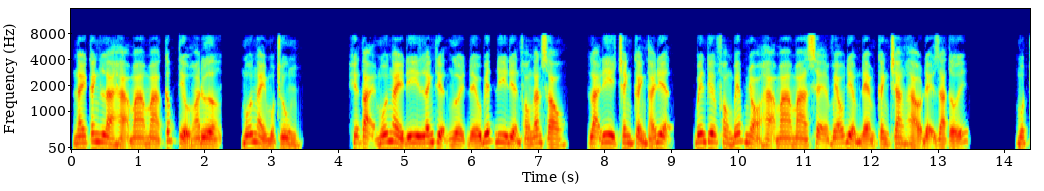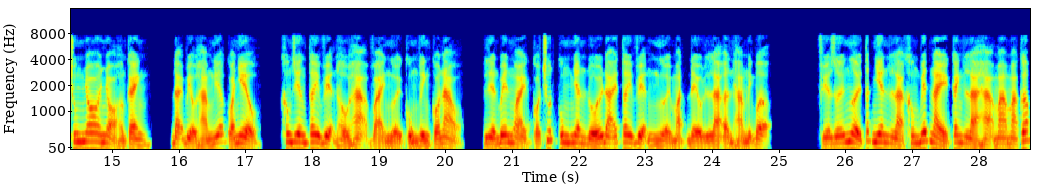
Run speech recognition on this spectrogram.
Này canh là hạ ma ma cấp tiểu hoa đưa, mỗi ngày một chung. Hiện tại mỗi ngày đi lãnh thiện người đều biết đi điện phòng ăn sau, lại đi tranh cảnh thái điện, bên kia phòng bếp nhỏ hạ ma ma sẽ véo điểm đem canh trang hảo đệ ra tới. Một chung nho nhỏ hầm canh, đại biểu hàm nghĩa quá nhiều, không riêng Tây Viện hầu hạ vài người cùng vinh có nào, liền bên ngoài có chút cung nhân đối đãi Tây Viện người mặt đều là ẩn hàm lĩnh bợ. Phía dưới người tất nhiên là không biết này canh là hạ ma ma cấp,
